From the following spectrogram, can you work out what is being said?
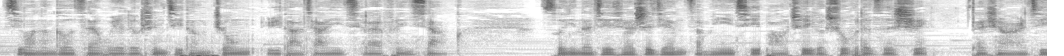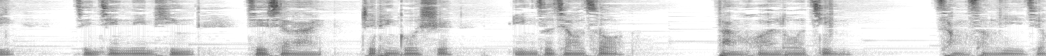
希望能够在午夜留声机当中与大家一起来分享。所以呢，接下来时间咱们一起保持一个舒服的姿势，戴上耳机，静静聆听接下来这篇故事，名字叫做《繁华落尽，沧桑依旧》。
